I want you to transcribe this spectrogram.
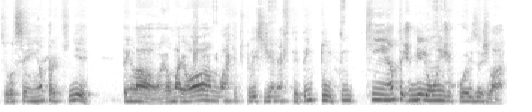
Se você entra aqui, tem lá, ó, é o maior marketplace de NFT. Tem tudo, tem 500 milhões de coisas lá.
